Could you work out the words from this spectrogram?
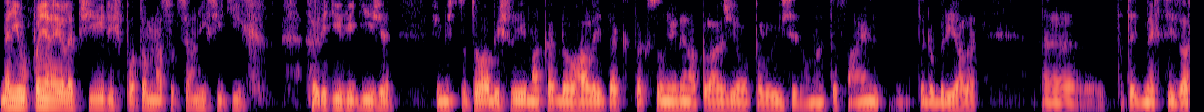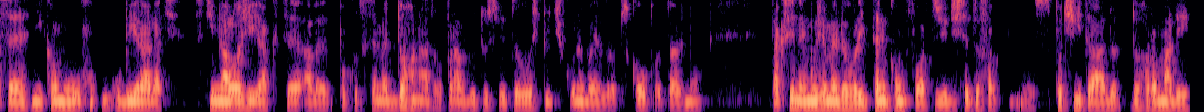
není úplně nejlepší, když potom na sociálních sítích lidi vidí, že, že místo toho, aby šli makat do haly, tak, tak jsou někde na pláži a opalují si. Ono je to fajn, to je dobrý, ale Eh, to teď nechci zase nikomu ubírat, ať s tím naloží jak chce, ale pokud chceme dohnat opravdu tu světovou špičku nebo evropskou potažmo, tak si nemůžeme dovolit ten komfort, že když se to fakt spočítá do, dohromady,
